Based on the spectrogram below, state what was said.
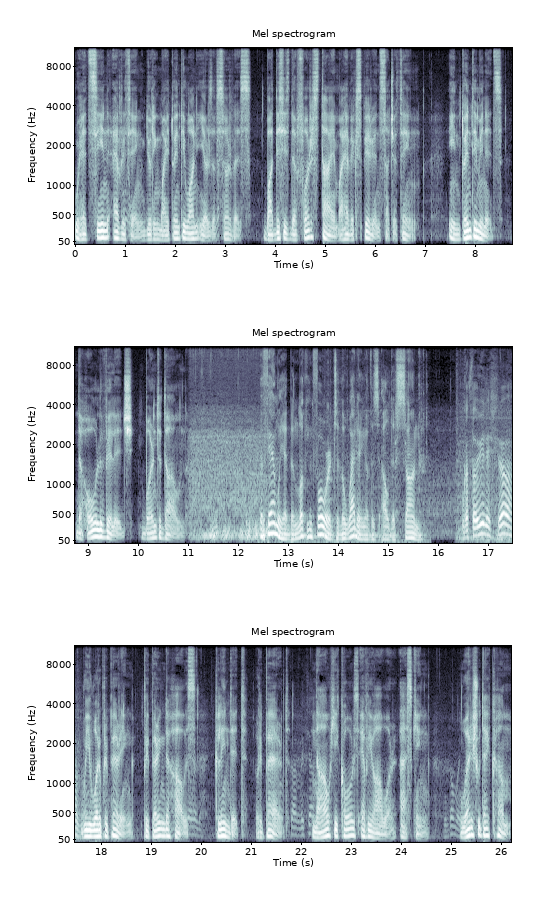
we had seen everything during my 21 years of service. But this is the first time I have experienced such a thing. In 20 minutes, the whole village burned down. The family had been looking forward to the wedding of his eldest son. We were preparing, preparing the house, cleaned it, repaired. Now he calls every hour, asking, Where should I come?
